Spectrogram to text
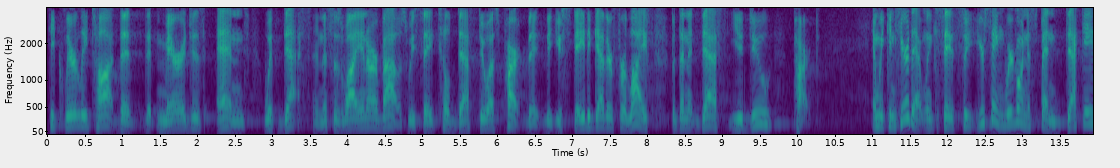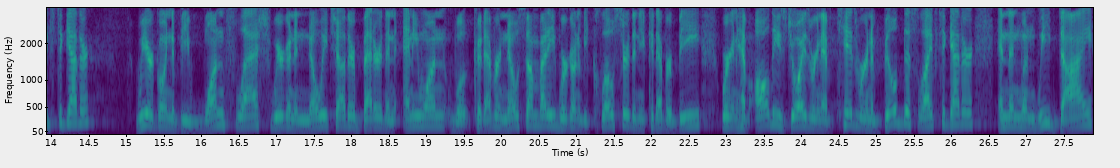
He clearly taught that, that marriages end with death. And this is why in our vows we say, till death do us part, that, that you stay together for life, but then at death you do part. And we can hear that when we can say, so you're saying we're going to spend decades together? We are going to be one flesh. We're going to know each other better than anyone will, could ever know somebody. We're going to be closer than you could ever be. We're going to have all these joys. We're going to have kids. We're going to build this life together. And then when we die,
